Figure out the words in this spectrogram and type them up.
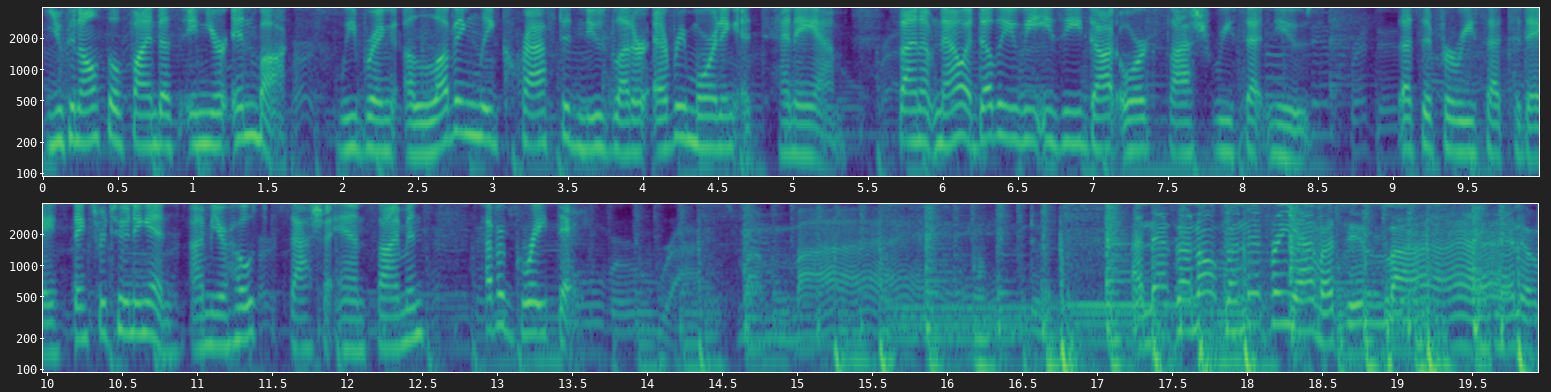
You can also find us in your inbox. We bring a lovingly crafted newsletter every morning at 10 a.m. Sign up now at wbez.org slash reset news. That's it for Reset today. Thanks for tuning in. I'm your host, Sasha Ann Simons. Have a great day. And there's an alternate reality line, a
